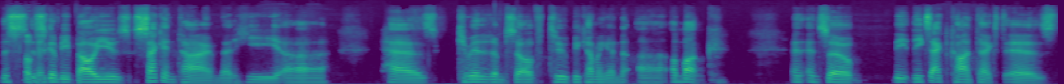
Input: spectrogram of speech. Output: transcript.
this. This is going to be Bao Yu's second time that he uh, has committed himself to becoming an, uh, a monk, and and so the the exact context is,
